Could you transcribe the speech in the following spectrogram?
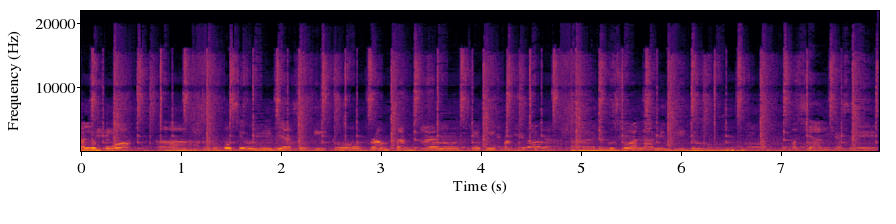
Hello po, ah, ako po si Olivia Sepico from San Carlos City, Pangasinan. Ah, nagustuhan namin dito masyal kasi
